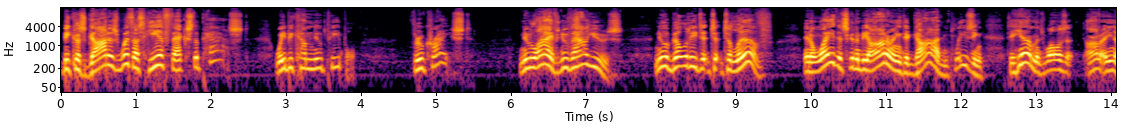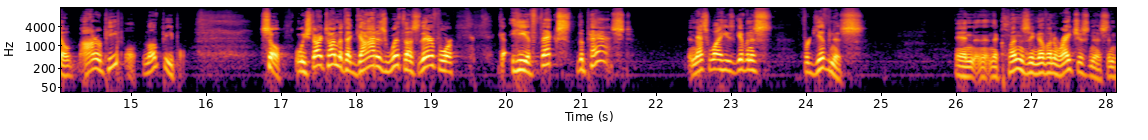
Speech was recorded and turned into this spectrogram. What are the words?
Because God is with us, He affects the past. We become new people through Christ. New lives, new values, new ability to, to, to live in a way that's going to be honoring to God and pleasing to Him as well as honor, you know, honor people, love people. So, we start talking about that God is with us, therefore, He affects the past. And that's why He's given us forgiveness and, and, the cleansing of unrighteousness. And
